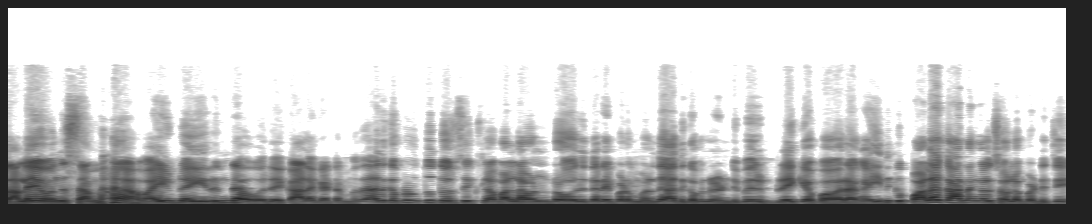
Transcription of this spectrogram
தலையை வந்து செம்ம வைப்பில் இருந்த ஒரு காலகட்டம் வந்து அதுக்கப்புறம் டூ தௌசண்ட் சிக்ஸில் வல்லவன்ற ஒரு திரைப்படம் வருது. அதுக்கப்புறம் ரெண்டு பேர் பிரேக்கப் ஆகிறாங்க. இதுக்கு பல காரணங்கள் சொல்லப்பட்டுச்சு.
